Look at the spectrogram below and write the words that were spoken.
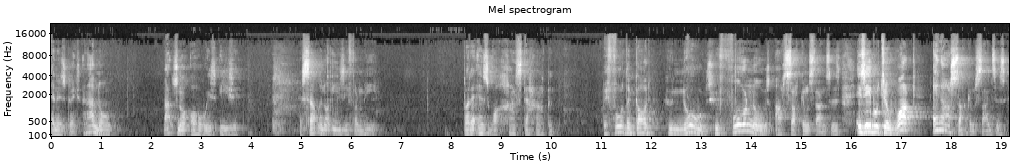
in His grace. And I know that's not always easy. It's certainly not easy for me. But it is what has to happen before the God who knows, who foreknows our circumstances, is able to work in our circumstances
